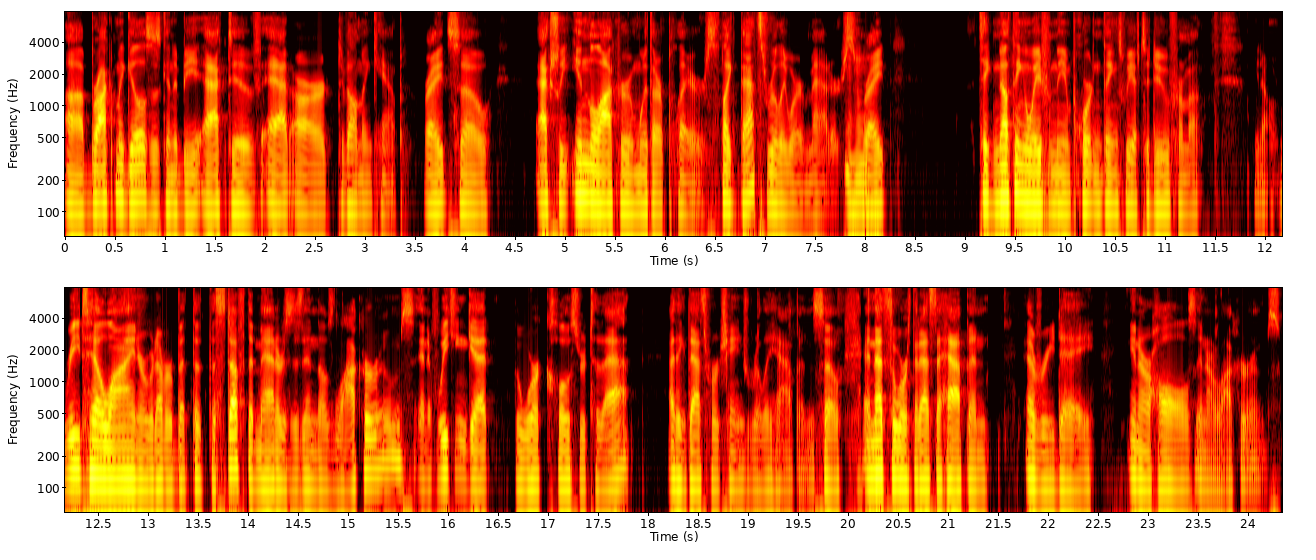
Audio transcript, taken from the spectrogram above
Uh, Brock McGillis is going to be active at our development camp, right? So actually in the locker room with our players. Like that's really where it matters, Mhm. right? Take nothing away from the important things we have to do from a you know retail line or whatever, but the, the stuff that matters is in those locker rooms. And if we can get the work closer to that, I think that's where change really happens. So and that's the work that has to happen every day in our halls, in our locker rooms.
